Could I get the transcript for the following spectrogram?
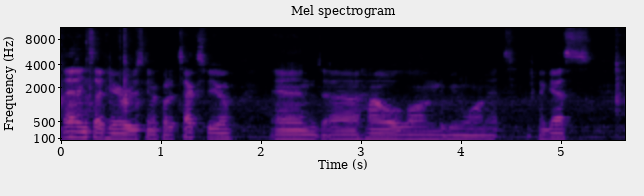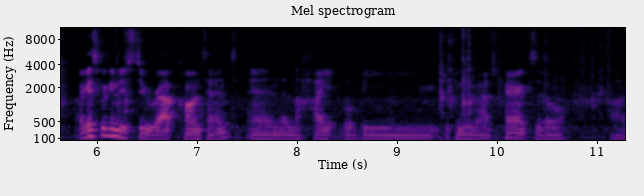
Then inside here we're just going to put a text view and uh, how long do we want it? I guess I guess we can just do wrap content and then the height will be, we can do match parent because it'll uh,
